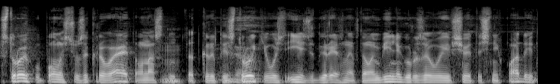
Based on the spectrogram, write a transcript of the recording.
стройку полностью закрывают, а у нас тут открытые стройки, воз- ездят грязные автомобили грузовые, все это с них падает.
